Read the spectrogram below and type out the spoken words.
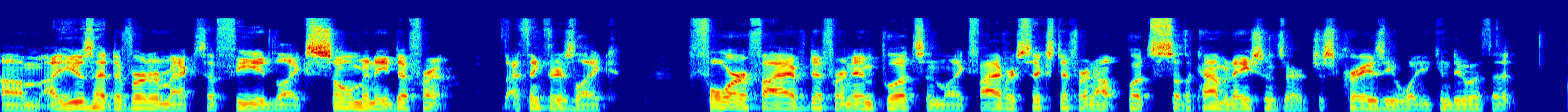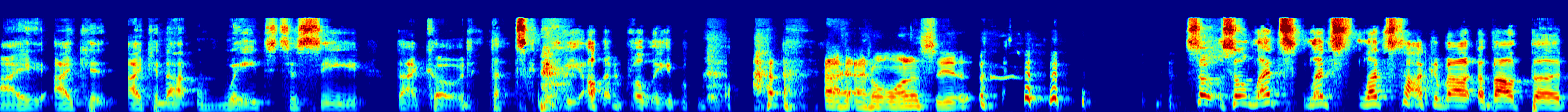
um, I use that diverter mech to feed like so many different. I think there's like four or five different inputs and like five or six different outputs. So the combinations are just crazy what you can do with it. I I could I cannot wait to see that code. That's going to be unbelievable. I, I don't want to see it. so so let's let's let's talk about about the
